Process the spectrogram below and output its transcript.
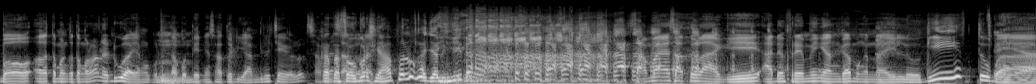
Bahwa eh, teman ketongkrongan ada dua yang perlu takutin. Yang satu diambil cewek lu. Sama Kata sober lagi- siapa lu ngajarin gitu? Sama yang satu lagi ada framing yang enggak mengenai lu. Gitu bang. Iya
